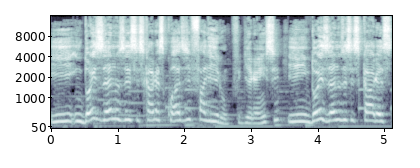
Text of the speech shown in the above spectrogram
E em dois anos esses caras quase faliram Figueirense, e em dois anos esses caras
